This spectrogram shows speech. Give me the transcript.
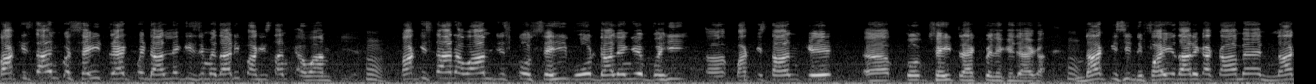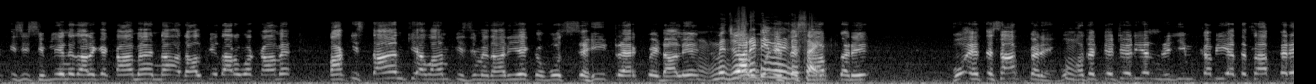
पाकिस्तान को सही ट्रैक पे डालने की ज़िम्मेदारी पाकिस्तान के अवाम की है। पाकिस्तान अवाम जिसको सही वोट डालेंगे वही पाकिस्तान के को सही ट्रैक पे लेके जाएगा ना किसी दिफाई इदारे का काम है ना किसी सिविलियन इदारे का काम है ना अदालती इदारों का काम है पाकिस्तान की आवाम की ज़िम्मेदारी है कि वो सही ट्रैक पे डाले मेजोरिटी डिसाइड करे वो एहतसाब करे वो ऑथोरिटेरियन हम्म। रिजीम का भी एहतसाब करे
